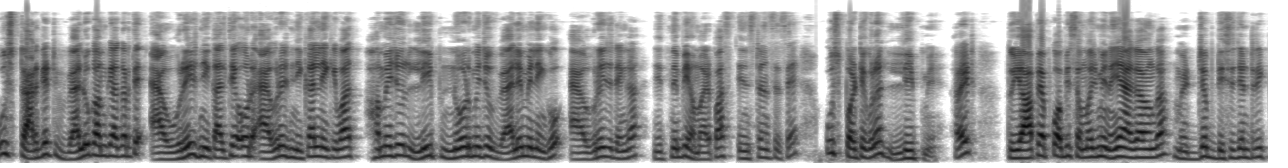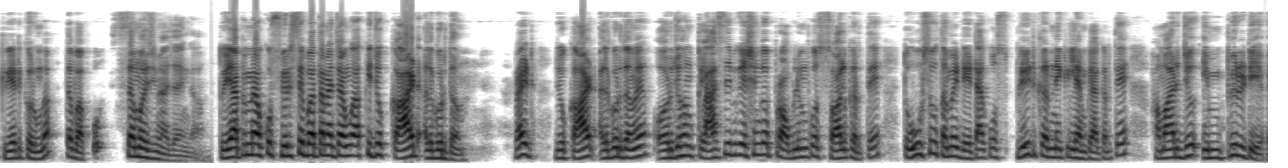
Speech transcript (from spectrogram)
उस टारगेट वैल्यू का हम क्या करते हैं? एवरेज निकालते हैं और एवरेज निकालने के बाद हमें जो लीप नोड में जो वैल्यू मिलेंगे वो एवरेज रहेगा जितने भी हमारे पास इंस्टेंसेस है उस पर्टिकुलर लीप में राइट तो यहाँ पे आपको अभी समझ में नहीं आ गया होगा। मैं जब डिसीज़न ट्री क्रिएट करूँगा तब आपको समझ में आ जाएगा। तो यहाँ पे मैं आपको फिर से बताना चाहूँगा कि जो कार्ड एल्गोरिदम राइट? जो कार्ड एल्गोरिदम है और जो हम क्लासिफिकेशन के प्रॉब्लम को सॉल्व करते हैं तो उस वक्त हमें डेटा को स्प्लिट करने के लिए हम क्या करते? हैं हमारी जो इम्प्यूरिटी है,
